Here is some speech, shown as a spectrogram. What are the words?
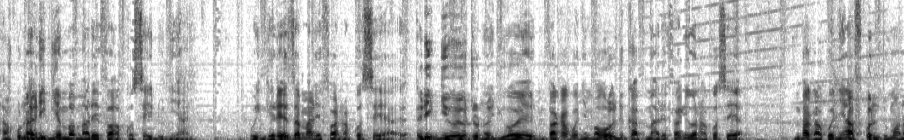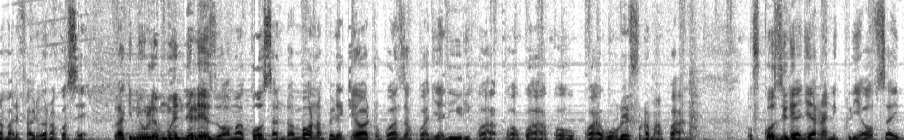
hakuna ligi ambayo marefa hawakosei duniani. Uingereza marefa wanakosea. Ligi yoyote unaojua wewe mpaka kwenye ma World Cup marefali wanakosea mpaka kwenye afcon tumeona marefali wanakosea. Lakini ule mwendelezo wa makosa ndo ambao unapelekea watu kuanza kuwajadili kwa, kwa, kwa, kwa, kwa urefu na mapana. Of course ile ya jana ni clear offside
